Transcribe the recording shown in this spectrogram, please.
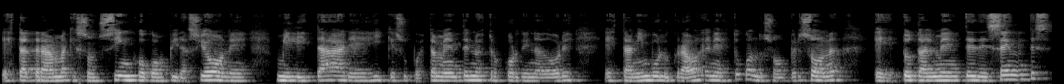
esta trama que son cinco conspiraciones militares y que supuestamente nuestros coordinadores están involucrados en esto cuando son personas eh, totalmente decentes,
